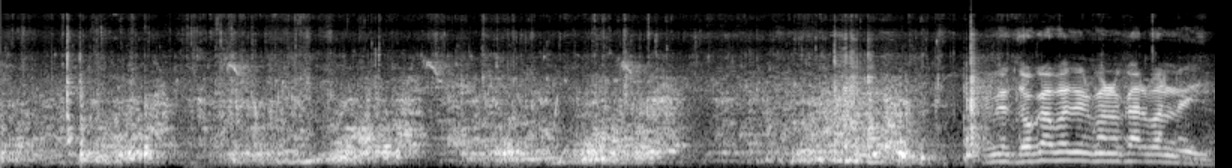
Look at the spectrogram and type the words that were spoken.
দোকাবাজির কোনো কারবার নেই।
